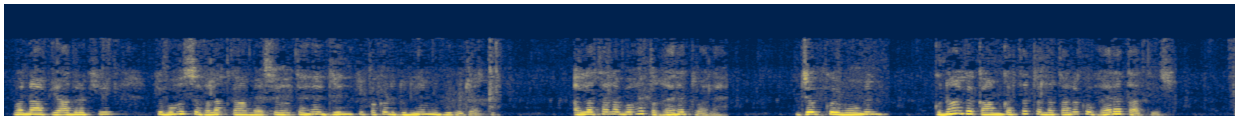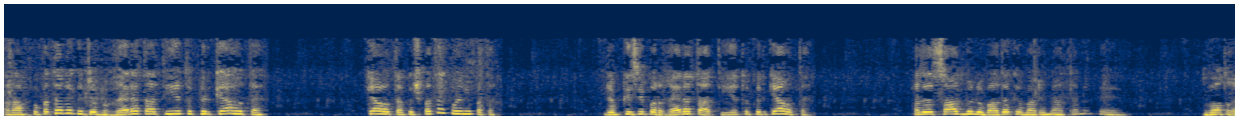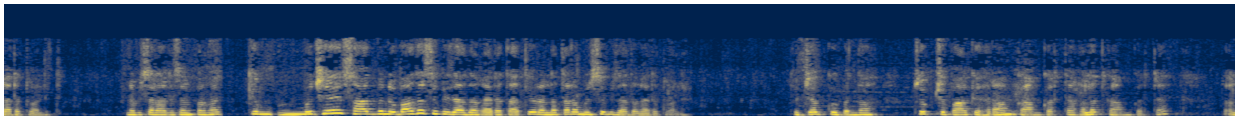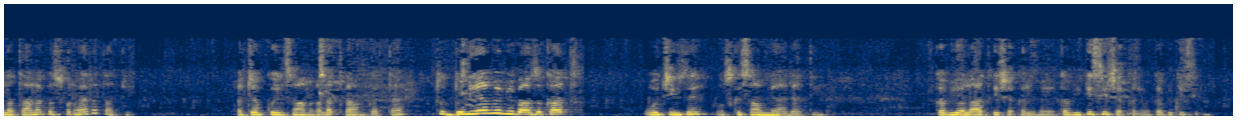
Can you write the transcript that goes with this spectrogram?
ورنہ آپ یاد رکھیے کہ بہت سے غلط کام ایسے ہوتے ہیں جن کی پکڑ دنیا میں بھی ہو جاتی۔ اللہ تعالیٰ بہت غیرت والا ہے۔ جب کوئی مومن گناہ کا کام کرتا ہے تو اللہ تعالیٰ کو غیرت آتی ہے اور آپ کو پتا نا کہ جب غیرت آتی ہے تو پھر کیا ہوتا ہے؟ کیا ہوتا ہے؟ کچھ پتا کوئی نہیں پتا جب کسی پر غیرت آتی ہے تو پھر کیا ہوتا ہے؟ حضرت سعد بن عبادہ کے بارے میں آتا نا کہ بہت غیرت والے تھے نبی صلی اللہ علیہ وسلم فرمایا کہ مجھے سعد بن عبادہ سے بھی زیادہ غیرت آتی ہے اور اللہ تعالیٰ مجھ سے بھی زیادہ غیرت والا ہے تو جب کوئی بندہ چپ چپا کے حرام کام کرتا ہے، غلط کام کرتا ہے، تو اللہ تعالیٰ کو اس پر غیرت آتی اور جب کوئی انسان غلط کام کرتا ہے، تو دنیا میں بھی بعض اوقات وہ چیزیں اس کے سامنے آ جاتی ہیں۔ کبھی اولاد کی شکل میں، کبھی کسی شکل میں، کبھی کسی میں۔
